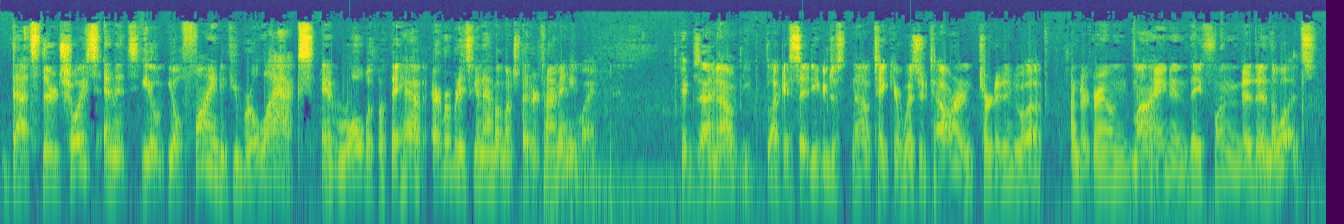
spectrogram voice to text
that's their choice, and it's you'll, you'll find if you relax and roll with what they have, everybody's going to have a much better time anyway. Exactly. And now, like I said, you can just now take your wizard tower and turn it into a underground mine, and they fund it in the woods.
